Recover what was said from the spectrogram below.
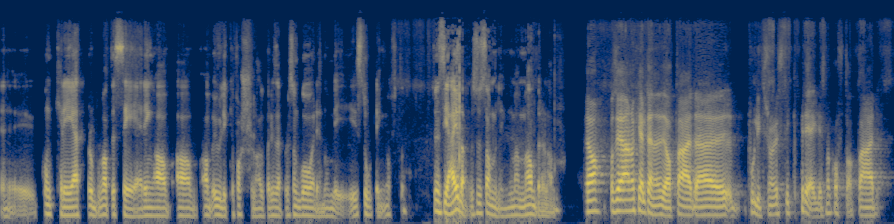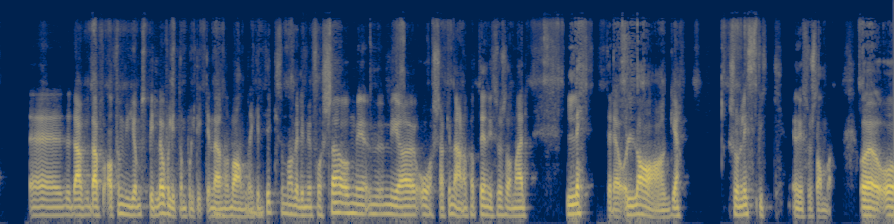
eh, konkret problematisering av, av, av ulike forslag for eksempel, som går gjennom i, i Stortinget ofte. Syns jeg, da, hvis du sammenligner meg med andre land. Ja, altså jeg er nok helt enig i at det er eh, politisk journalistikk preges nok ofte at det er eh, det er, det er altfor mye om spillet og for litt om politikken. Det er en vanlig kritikk som har veldig mye for seg. og Mye, mye av årsaken er nok at det i en viss forstand er lettere å lage journalistikk i en viss forstand. Og, og,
